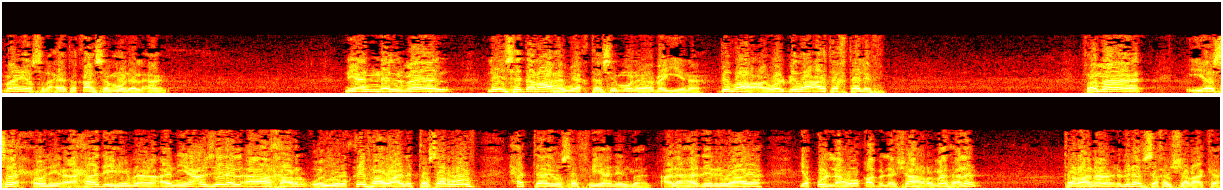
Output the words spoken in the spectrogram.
ما يصلح يتقاسمون الآن. لأن المال ليس دراهم يقتسمونها بينة. بضاعة والبضاعة تختلف. فما يصح لأحدهما أن يعزل الآخر ويوقفه عن التصرف حتى يصفيان المال. على هذه الرواية يقول له قبل شهر مثلا ترانا بنفسخ الشراكة.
